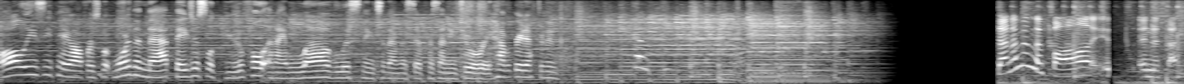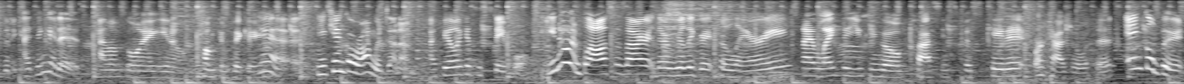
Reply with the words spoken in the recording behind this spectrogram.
All easy pay offers, but more than that, they just look beautiful, and I love listening to them as they're presenting jewelry. Have a great afternoon. In the fall is a necessity. I think it is. I love going, you know, pumpkin picking. Yeah, you can't go wrong with denim. I feel like it's a staple. You know what blouses are? They're really great for layering. And I like that you can go classy and sophisticated or casual with it. Ankle boot,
